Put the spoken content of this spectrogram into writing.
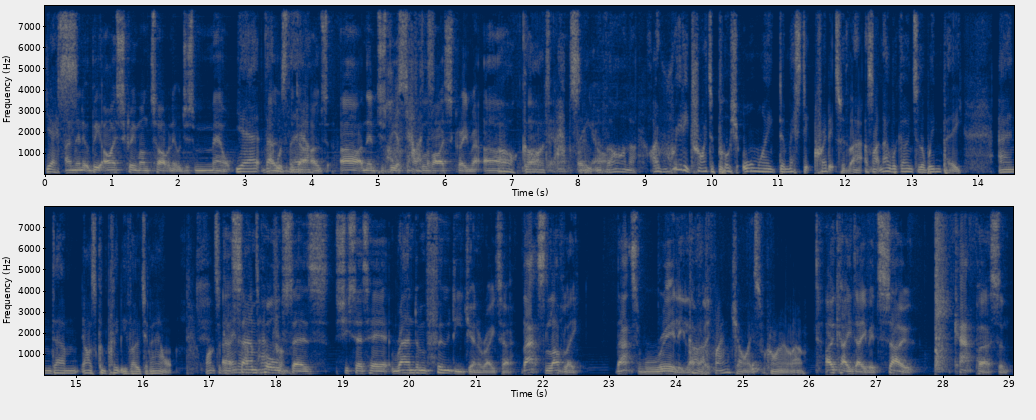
Yes. And then it would be ice cream on top and it would just melt. Yeah, that was the there. donuts. Oh, and there'd just be Oh, a so puddle of ice cream. Oh, Oh God, yeah, absolute bring it on. nirvana! I really tried to push all my domestic credits with that. I was like, "No, we're going to the Wimpy," and um, I was completely voted out. Once again, Uh, Sam Paul says, she says here, random foodie generator. That's lovely. That's really God, lovely. a franchise for crying out loud. Okay, David. So, cat person.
